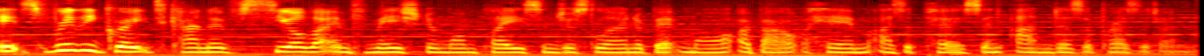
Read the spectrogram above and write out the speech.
it's really great to kind of see all that information in one place and just learn a bit more about him as a person and as a president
